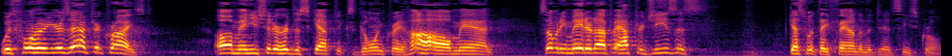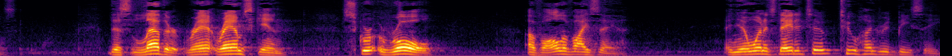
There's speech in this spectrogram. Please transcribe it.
was 400 years after Christ. Oh man, you should have heard the skeptics going crazy. Oh man, somebody made it up after Jesus. Guess what they found in the Dead Sea Scrolls? This leather, ram, ramskin roll of all of Isaiah. And you know when it's dated to? 200 BC.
